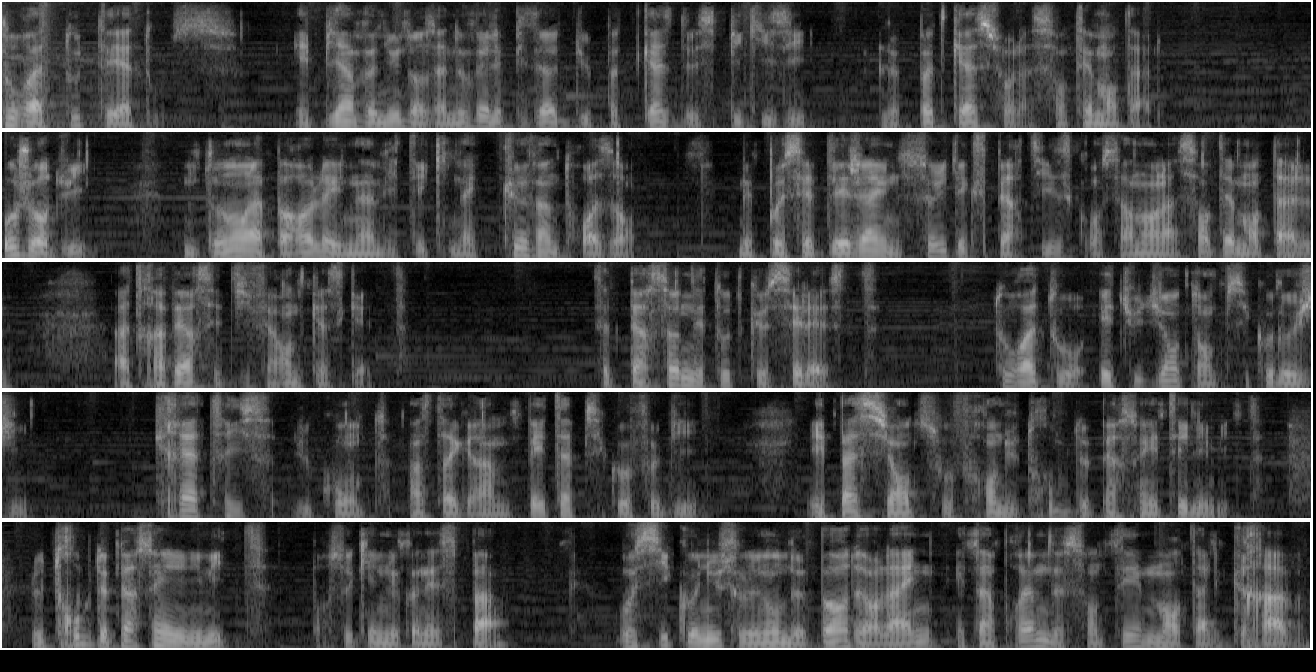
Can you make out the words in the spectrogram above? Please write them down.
Bonjour à toutes et à tous, et bienvenue dans un nouvel épisode du podcast de Speakeasy, le podcast sur la santé mentale. Aujourd'hui, nous donnons la parole à une invitée qui n'a que 23 ans, mais possède déjà une solide expertise concernant la santé mentale à travers ses différentes casquettes. Cette personne n'est autre que Céleste, tour à tour étudiante en psychologie, créatrice du compte Instagram Pétapsychophobie et patiente souffrant du trouble de personnalité limite. Le trouble de personnalité limite, pour ceux qui ne le connaissent pas, aussi connu sous le nom de borderline, est un problème de santé mentale grave,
